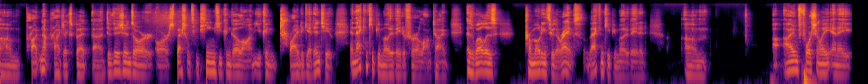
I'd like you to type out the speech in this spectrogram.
um, pro- not projects, but uh, divisions or or specialty teams you can go on. You can try to get into, and that can keep you motivated for a long time, as well as promoting through the ranks. That can keep you motivated. Um, I'm fortunately in a,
